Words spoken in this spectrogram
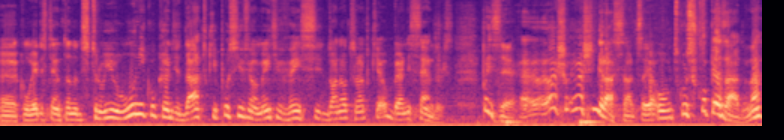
eh, com eles tentando destruir o único candidato que possivelmente vence Donald Trump, que é o Bernie Sanders. Pois é, eh, eu acho, eu acho engraçado isso aí. O discurso ficou pesado, né?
